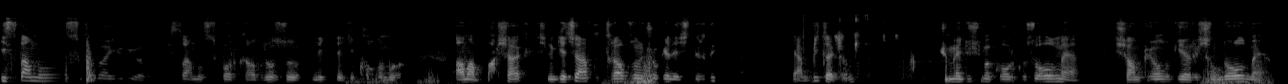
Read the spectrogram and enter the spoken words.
İstanbul Spor'u ayırıyorum. İstanbul Spor kadrosu, ligdeki konumu. Ama Başak, şimdi geçen hafta Trabzon'u çok eleştirdik. Yani bir takım küme düşme korkusu olmayan, şampiyonluk yarışında olmayan,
